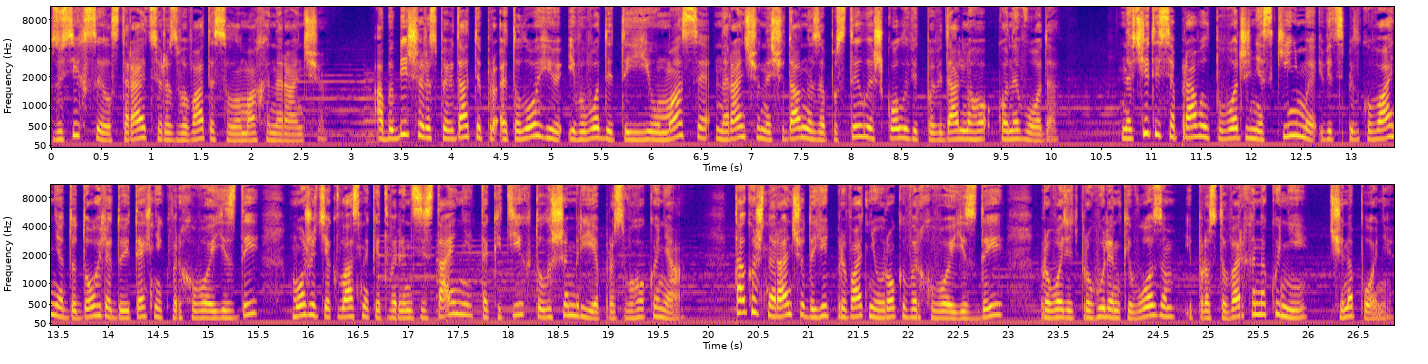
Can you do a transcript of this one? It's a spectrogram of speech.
з усіх сил стараються розвивати соломахи на ранчо. Аби більше розповідати про етологію і виводити її у маси, на ранчо нещодавно запустили школу відповідального коневода. Навчитися правил поводження з кіньми від спілкування до догляду і технік верхової їзди можуть як власники тварин зі стайні, так і ті, хто лише мріє про свого коня. Також на ранчо дають приватні уроки верхової їзди, проводять прогулянки возом і просто верхи на коні чи на поні.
